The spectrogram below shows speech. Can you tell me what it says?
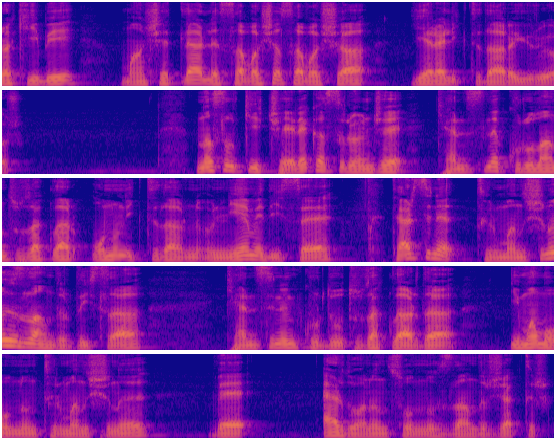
rakibi manşetlerle savaşa savaşa yerel iktidara yürüyor. Nasıl ki çeyrek asır önce kendisine kurulan tuzaklar onun iktidarını önleyemediyse, tersine tırmanışını hızlandırdıysa, kendisinin kurduğu tuzaklarda İmamoğlu'nun tırmanışını ve Erdoğan'ın sonunu hızlandıracaktır.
